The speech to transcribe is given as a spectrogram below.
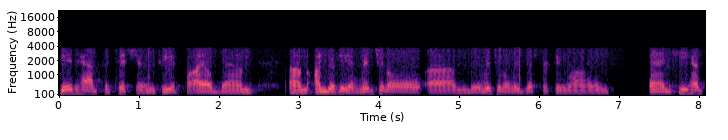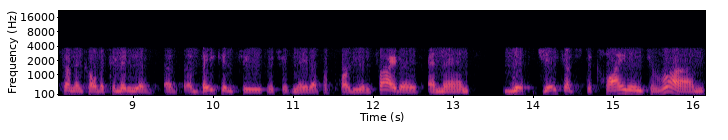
did have petitions. He had filed them um, under the original um, the original redistricting lines, and he had something called a committee of, of, of vacancies, which was made up of party insiders. And then with Jacobs declining to run,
